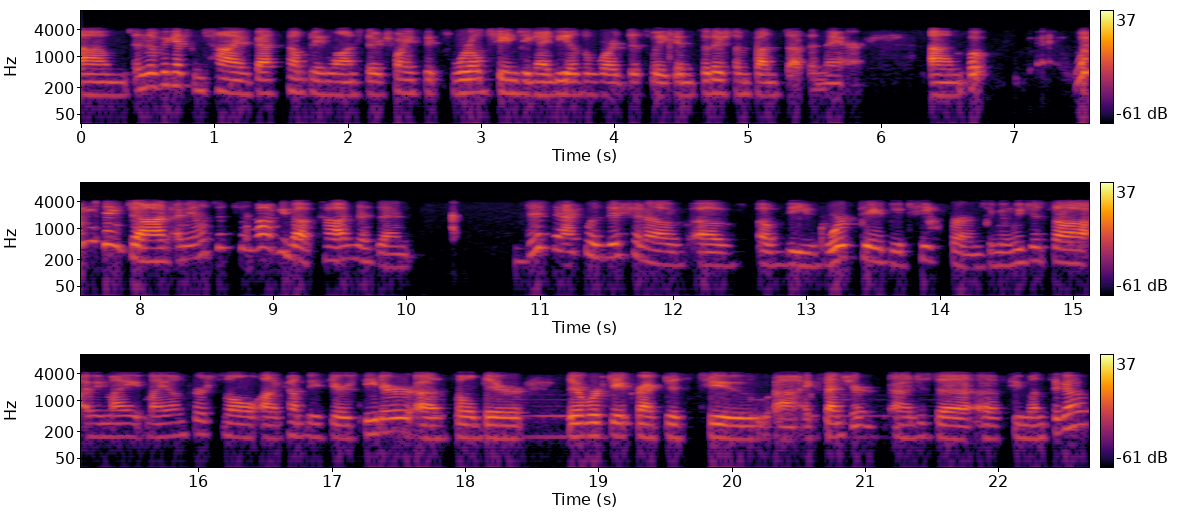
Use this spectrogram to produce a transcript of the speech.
um, and then if we get some time, Fast Company launched their 26 World Changing Ideas Award this week, and so there's some fun stuff in there. Um, but what do you think, John? I mean, let's just talking about Cognizant this acquisition of, of, of the Workday boutique firms, I mean, we just saw, I mean, my, my own personal uh, company, Sierra Cedar, uh, sold their, their Workday practice to uh, Accenture uh, just a, a, few months ago.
